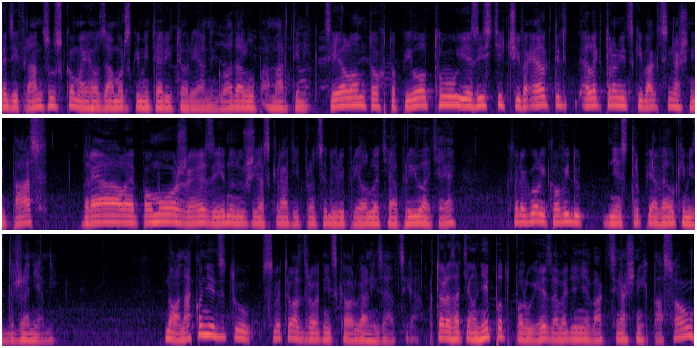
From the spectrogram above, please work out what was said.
medzi Francúzskom a jeho zámorskými teritoriami Guadeloupe a Martinique. Cieľom tohto pilotu je zistiť, či elektronický vakcinačný pas v reále pomôže zjednodušiť a skrátiť procedúry pri odlete a prílete, ktoré kvôli covidu dnes trpia veľkými zdržaniami. No a nakoniec je tu Svetová zdravotnícká organizácia, ktorá zatiaľ nepodporuje zavedenie vakcinačných pasov,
